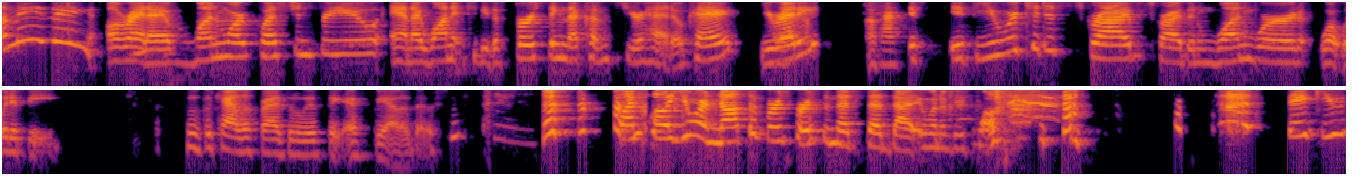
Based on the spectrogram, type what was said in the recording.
amazing. All right. I have one more question for you, and I want it to be the first thing that comes to your head. Okay. You ready? Okay. If, if you were to describe scribe in one word, what would it be? Supercalifragilisticexpialidocious. Chantel, you are not the first person that said that in one of these calls. thank you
